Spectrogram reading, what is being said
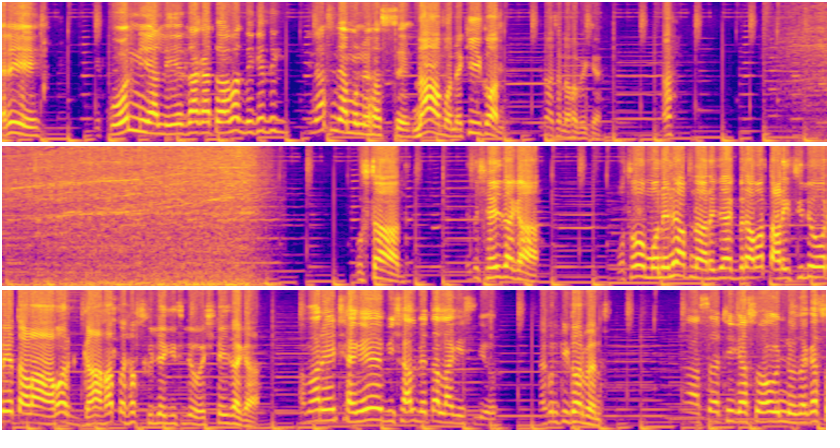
আরে কোন নিয়ালি? এ জায়গা তো আমার দিকে দিকে চিনা চিনা মনে হচ্ছে। না মনে কি কর না আছে না হবে কে? উস্তাদ যে সেই জায়গা মনে নেই আপনার এই যে একবার আমার তাড়ি ছিল ওরে তাড়া আমার গা হাত সব ছুলে গেছিল সেই জায়গা। আমার এই ঠ্যাঙে বিশাল বেতা লাগিয়েছিল। এখন কি করবেন? আচ্ছা ঠিক আছে অন্য জায়গা চ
